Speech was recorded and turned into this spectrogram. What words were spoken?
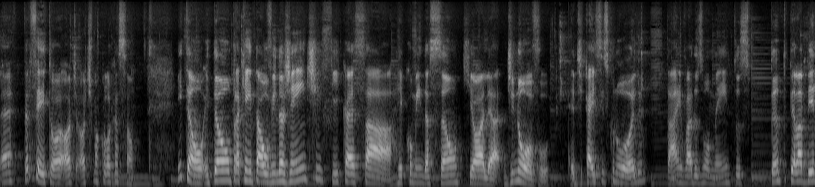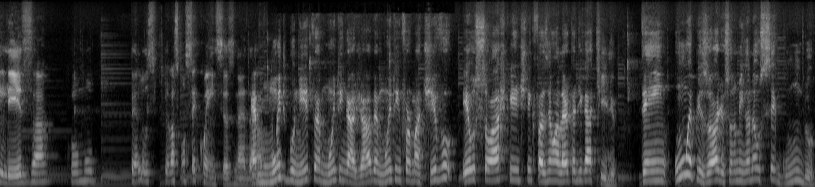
é, perfeito, ótima colocação. Então, então para quem está ouvindo a gente, fica essa recomendação que, olha, de novo, é de cair cisco no olho, tá? Em vários momentos, tanto pela beleza como pelos, pelas consequências, né? É muito bonito, é muito engajado, é muito informativo. Eu só acho que a gente tem que fazer um alerta de gatilho. Tem um episódio, se eu não me engano, é o segundo,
